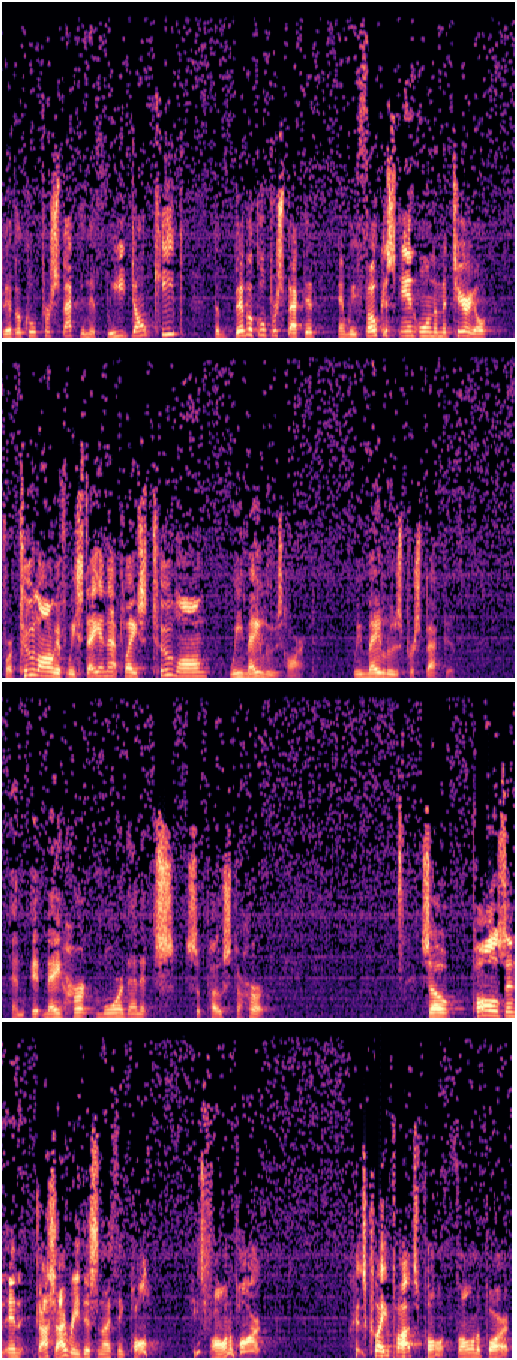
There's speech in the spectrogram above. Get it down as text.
biblical perspective. And if we don't keep the biblical perspective and we focus in on the material for too long, if we stay in that place too long, we may lose heart. We may lose perspective. And it may hurt more than it's supposed to hurt. So, Paul's, and, and gosh, I read this and I think, Paul, he's falling apart. His clay pot's falling apart.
